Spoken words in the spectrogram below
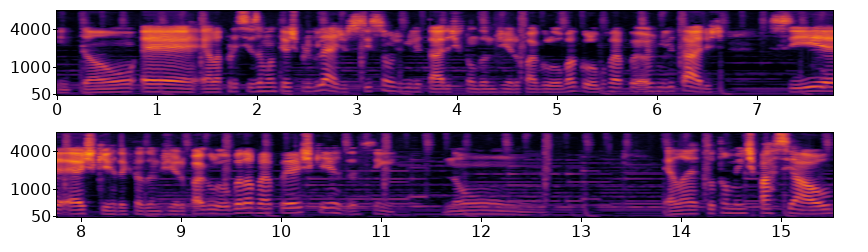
Então, é, ela precisa manter os privilégios. Se são os militares que estão dando dinheiro para a Globo, a Globo vai apoiar os militares. Se é a esquerda que está dando dinheiro para a Globo, ela vai apoiar a esquerda. Assim, não ela é totalmente parcial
